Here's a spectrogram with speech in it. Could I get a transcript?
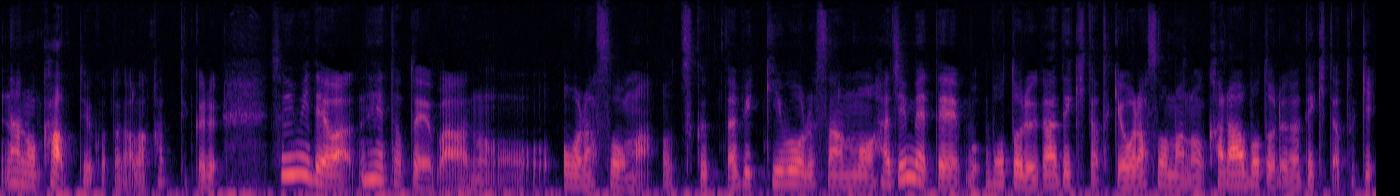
なのかということが分かってくるそういう意味ではね例えばあのオーラソーマを作ったビッキー・ウォールさんも初めてボトルができた時オーラソーマのカラーボトルができた時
